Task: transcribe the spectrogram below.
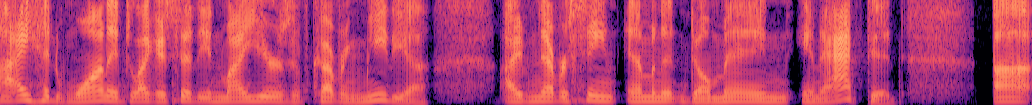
I had wanted, like I said, in my years of covering media, I've never seen eminent domain enacted. Uh,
